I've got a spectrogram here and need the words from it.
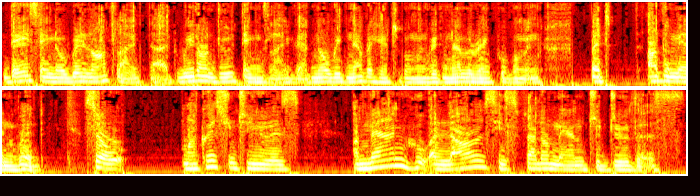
they say, no, we're not like that. We don't do things like that. No, we'd never hit a woman. We'd never rape a woman. But other men would. So my question to you is, a man who allows his fellow man to do this,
